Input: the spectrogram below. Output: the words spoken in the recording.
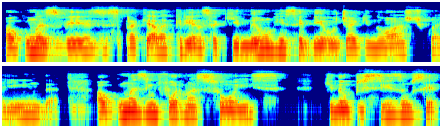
Algumas vezes, para aquela criança que não recebeu o diagnóstico ainda, algumas informações que não precisam ser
